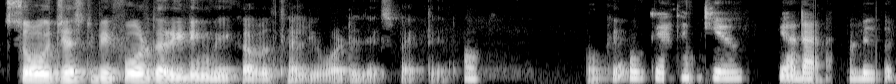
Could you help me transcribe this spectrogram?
So just before the reading week, I will tell you what is expected. Okay. Okay. Okay. Thank you. Yeah, that would be good.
